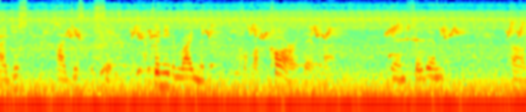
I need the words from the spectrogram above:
I just I just sick. I couldn't even ride in a ca- car at that time. and so then um,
